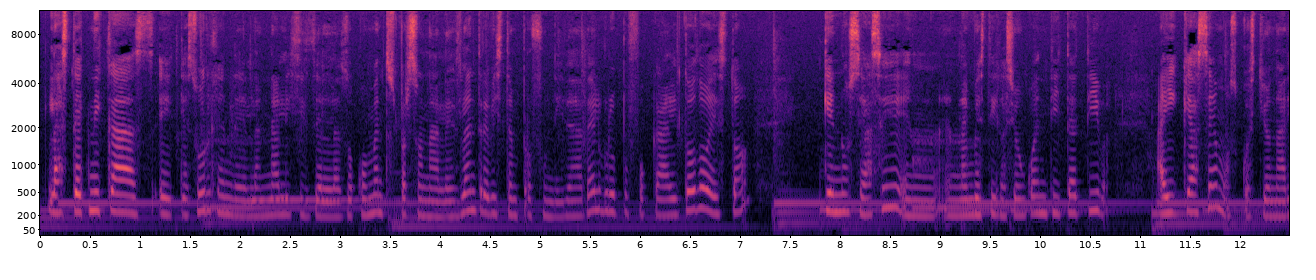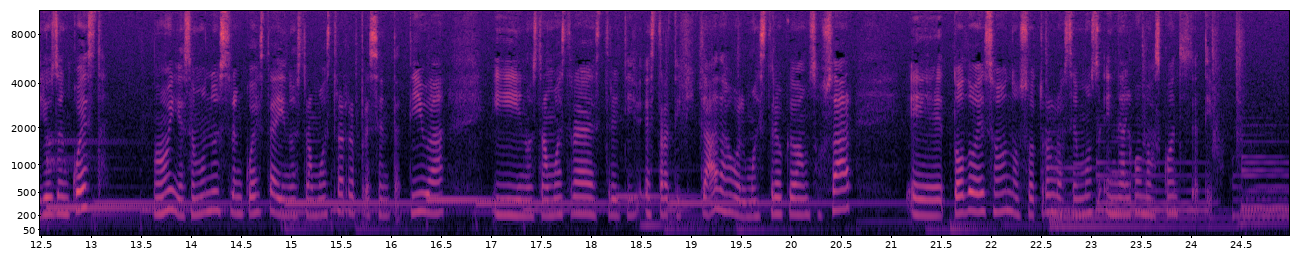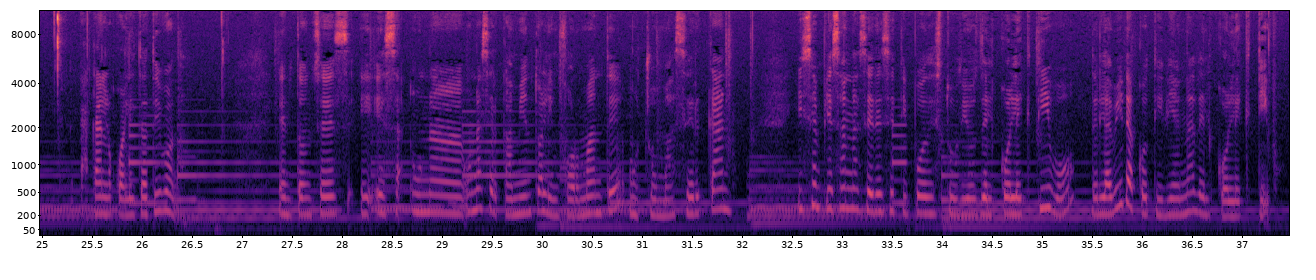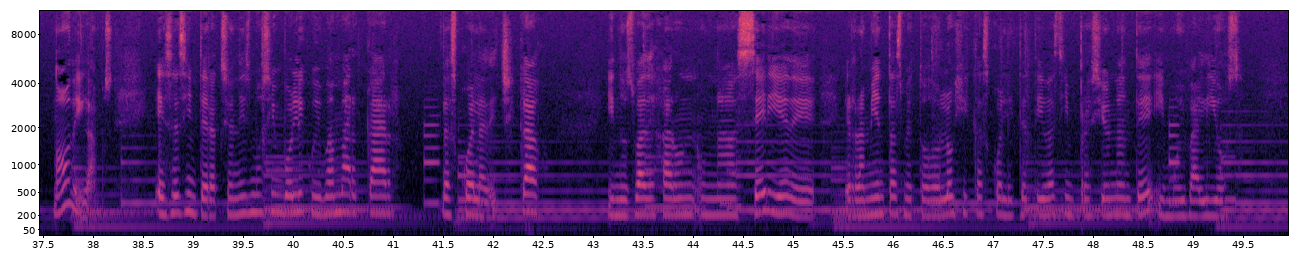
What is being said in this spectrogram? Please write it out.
Las técnicas eh, que surgen del análisis de los documentos personales, la entrevista en profundidad, el grupo focal, todo esto que no se hace en, la investigación cuantitativa. Ahí qué hacemos? Cuestionarios de encuesta, ¿no? Y hacemos nuestra encuesta y nuestra muestra representativa y nuestra muestra estratificada o el muestreo que vamos a usar. Eh, todo eso nosotros lo hacemos en algo más cuantitativo. Acá en lo cualitativo no. Entonces e, es un acercamiento al informante mucho más cercano y se empiezan a hacer ese tipo de estudios del colectivo, de la vida cotidiana del colectivo, ¿no? Digamos, ese es interaccionismo simbólico y va a marcar la escuela de Chicago y nos va a dejar una serie de herramientas metodológicas cualitativas impresionante y muy valiosa,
